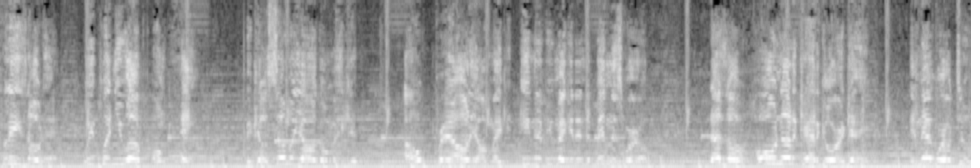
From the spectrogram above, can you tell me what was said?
Please know that. we're putting you up on game because some of y'all gonna make it. I hope, pray all of y'all make it. Even if you make it in the business world, that's a whole nother category of game. In that world too,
